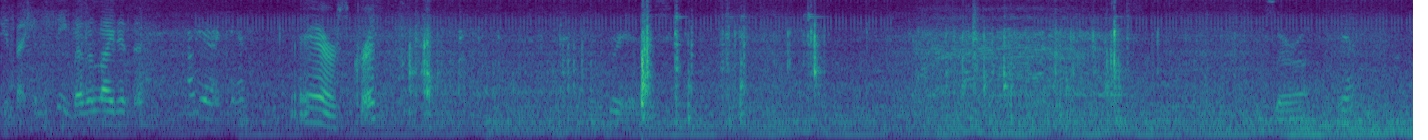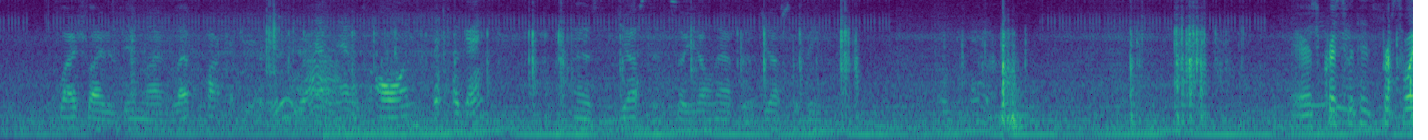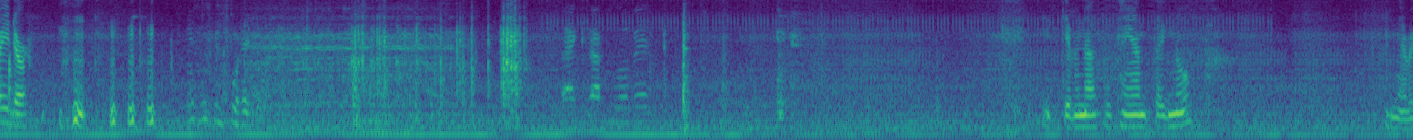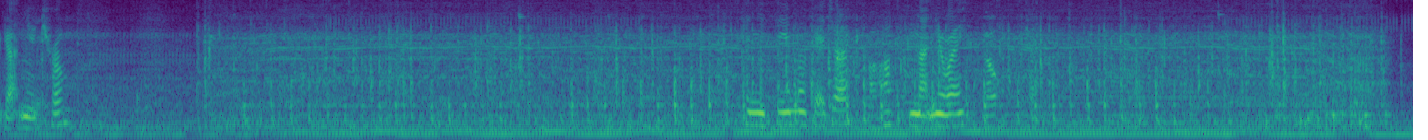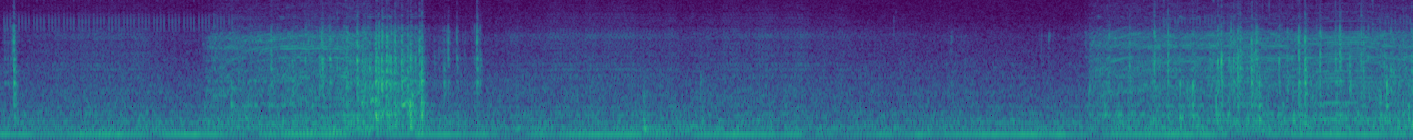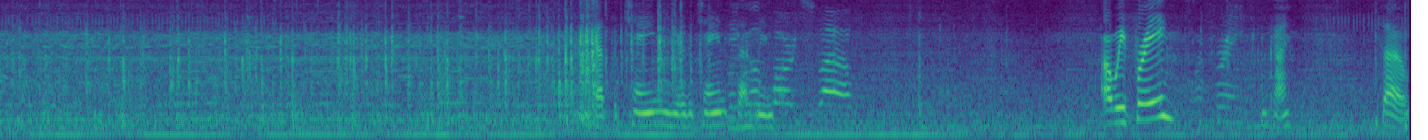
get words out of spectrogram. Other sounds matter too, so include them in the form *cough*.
see if I can see by the light of the. Oh yeah, I can. There's Chris. Bridge. Sarah, Yes. the flashlight is in my left pocket here. Ooh, wow. And it's on, *laughs* Okay. and it's adjusted, so you don't have to adjust the beam. Okay. There's Chris with his persuader. One's working. Back it up a little bit. He's giving us his hand signals. And there we got neutral. Can you see him okay, Jack? Uh-huh. Not in your way? Nope. Got the chain, you hear the chains? that go means. forward slow. Are we free? We're free. Okay. So.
